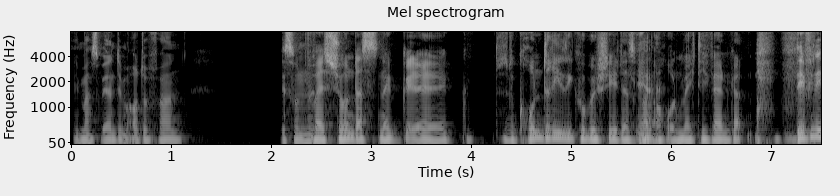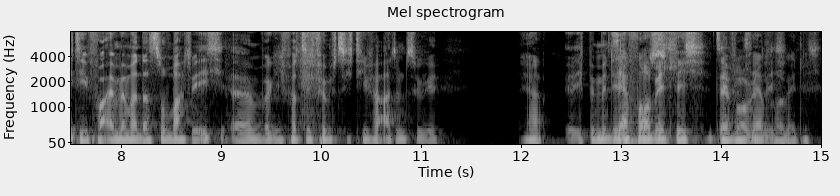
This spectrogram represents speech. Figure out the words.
Ich mache es während dem Autofahren. Ist so eine, du weißt schon, dass eine, äh, so ein Grundrisiko besteht, dass man ja. auch ohnmächtig werden kann. Definitiv, vor allem wenn man das so macht wie ich, äh, wirklich 40, 50 tiefe Atemzüge. Ja. Ich bin mit sehr vorbildlich. Sehr vorbildlich. Sehr vorbildlich.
